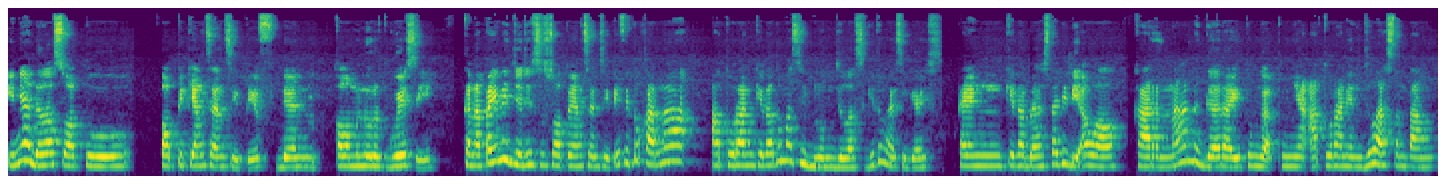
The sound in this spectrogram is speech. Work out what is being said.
ini adalah suatu topik yang sensitif dan kalau menurut gue sih, kenapa ini jadi sesuatu yang sensitif itu karena aturan kita tuh masih belum jelas gitu nggak sih guys? Kayak yang kita bahas tadi di awal, karena negara itu nggak punya aturan yang jelas tentang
